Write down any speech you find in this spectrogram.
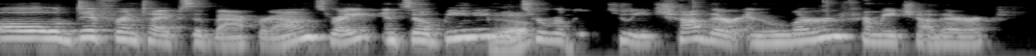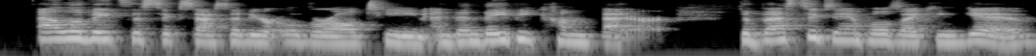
all different types of backgrounds, right? And so being able yep. to relate to each other and learn from each other elevates the success of your overall team. And then they become better. The best examples I can give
